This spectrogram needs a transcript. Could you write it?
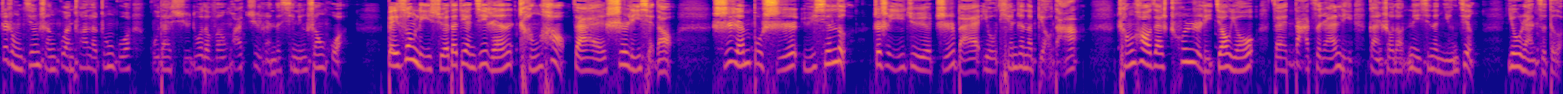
这种精神贯穿了中国古代许多的文化巨人的心灵生活。北宋理学的奠基人程颢在诗里写道：“识人不识于心乐。”这是一句直白又天真的表达。程颢在春日里郊游，在大自然里感受到内心的宁静，悠然自得。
